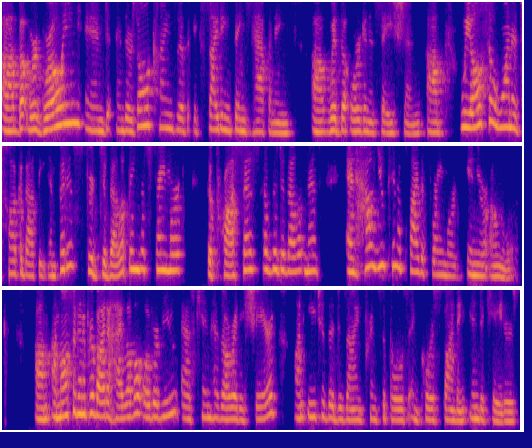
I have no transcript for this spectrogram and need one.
uh, but we're growing and, and there's all kinds of exciting things happening uh, with the organization. Um, we also want to talk about the impetus for developing this framework, the process of the development, and how you can apply the framework in your own work. Um, I'm also going to provide a high-level overview, as Kim has already shared, on each of the design principles and corresponding indicators.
